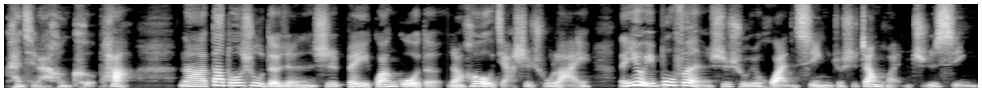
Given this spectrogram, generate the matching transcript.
看起来很可怕。那大多数的人是被关过的，然后假释出来。那也有一部分是属于缓刑，就是暂缓执行。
